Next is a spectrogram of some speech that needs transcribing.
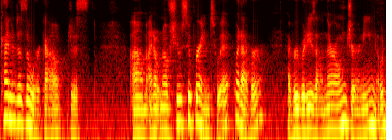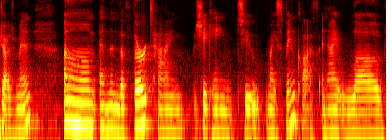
kind of does the workout. Just, um, I don't know if she was super into it, whatever. Everybody's on their own journey, no judgment. Um, and then the third time she came to my spin class, and I love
